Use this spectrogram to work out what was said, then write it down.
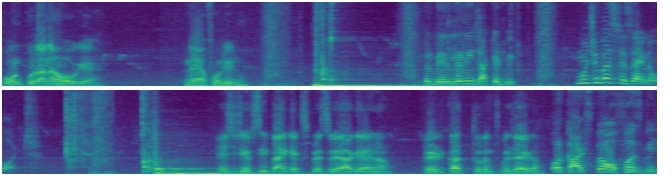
फ़ोन पुराना हो गया है। नया फ़ोन ले लूँ? फिर मेरे लिए नहीं जैकेट भी। मुझे बस designer watch H D F C bank expressway आ गया है ना? क्रेडिट कार्ड तुरंत मिल जाएगा। और कार्ड्स पे ऑफर्स भी।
